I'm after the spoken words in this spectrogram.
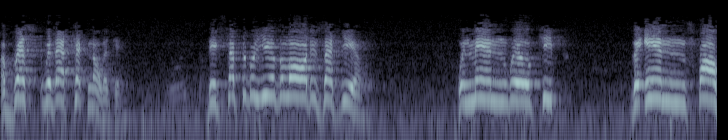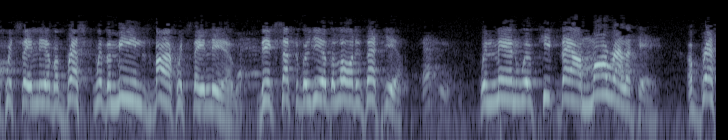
abreast with their technology. The acceptable year of the Lord is that year when men will keep the ends for which they live abreast with the means by which they live. The acceptable year of the Lord is that year That year. When men will keep their morality abreast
